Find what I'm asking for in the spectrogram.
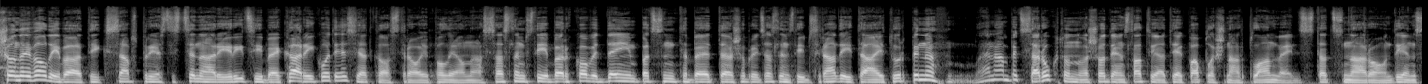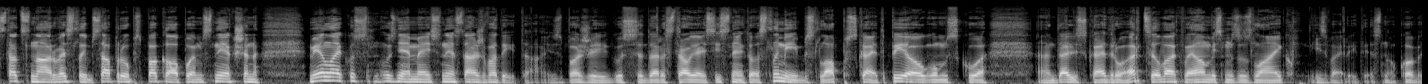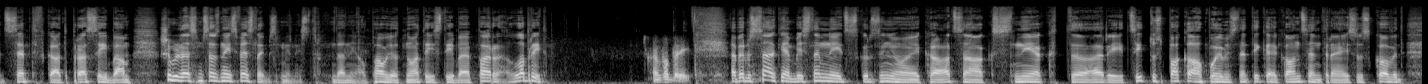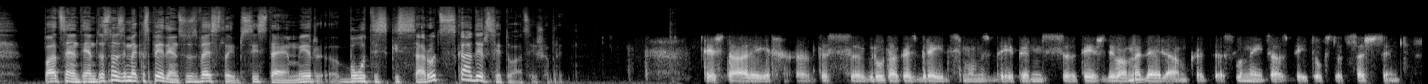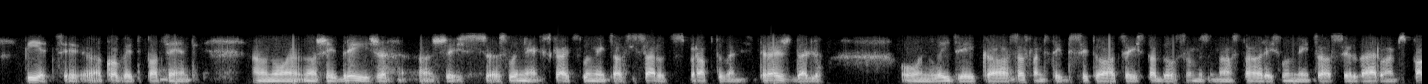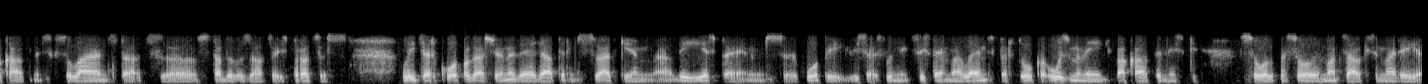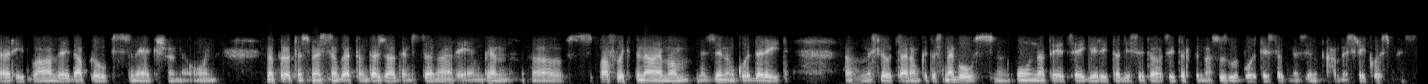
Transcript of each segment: Šodien valdībā tiks apspriesti scenāriji rīcībai, kā rīkoties, ja atkal strauji palielinās saslimstība ar covid-19, bet eh, šobrīd saslimstības rādītāji turpina lēnām, bet sarukt, un no šodienas Latvijā tiek paplašināta plānveida stacionāro un dienas stacionāru veselības aprūpas pakalpojumu sniegšana, vienlaikus uzņēmējus un iestāžu vadītājus. Bažīgus dara straujais izsniegto slimības lapu skaita pieaugums, ko eh, daļu skaidro ar cilvēku vēlmi vismaz uz laiku izvairīties no covid certifikāta prasībām. Šobrīd esmu sazinājies veselības ministru Danielu Pauļotu no attīstībai par labrīt! Labrīt. Pirms svētkiem bija slimnīcas, kur ziņoja, ka atsāks sniegt arī citus pakalpojumus, ne tikai koncentrējas uz Covid pacientiem. Tas nozīmē, ka spiediens uz veselības sistēmu ir būtiski sarucis. Kāda ir situācija šobrīd? Tieši tā arī ir. Tas grūtākais brīdis mums bija pirms tieši divām nedēļām, kad slimnīcās bija 1600 pieci Covid pacienti. No, no šī brīža šīs slimnieku skaits slimnīcās ir sarucis par aptuveni trešdaļu. Un līdzīgi kā saslimstības situācija stabili samazinās, tā arī slimnīcās ir vērojams pakāpnisks, lēns tāds uh, stabilizācijas process. Līdz ar ko pagājušajā nedēļā pirms svētkiem uh, bija iespējams uh, kopīgi visai slimnīcas sistēmā lemt par to, ka uzmanīgi, pakāpeniski uh, soli pa solim atsāksim arī, arī plānveidu aprūpas sniegšanu. Un, nu, protams, mēs esam gatavi dažādiem scenārijiem, gan uh, pasliktinājumam, mēs zinām, ko darīt. Uh, mēs ļoti ceram, ka tas nebūs, un attiecīgi arī tad, ja situācija turpinās uzlaboties, tad mēs zinām, kā mēs rīkosimies.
